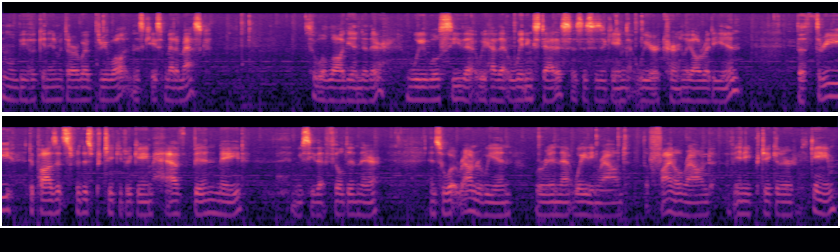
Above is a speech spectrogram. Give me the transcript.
and we'll be hooking in with our Web3 wallet, in this case MetaMask. So we'll log into there we will see that we have that winning status as this is a game that we are currently already in. The three deposits for this particular game have been made and we see that filled in there. And so what round are we in? We're in that waiting round, the final round of any particular game.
